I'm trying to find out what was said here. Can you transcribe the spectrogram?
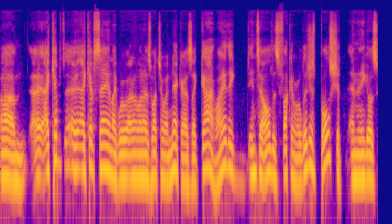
um i, I kept I, I kept saying like when I was watching with nick i was like god why are they into all this fucking religious bullshit and then he goes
